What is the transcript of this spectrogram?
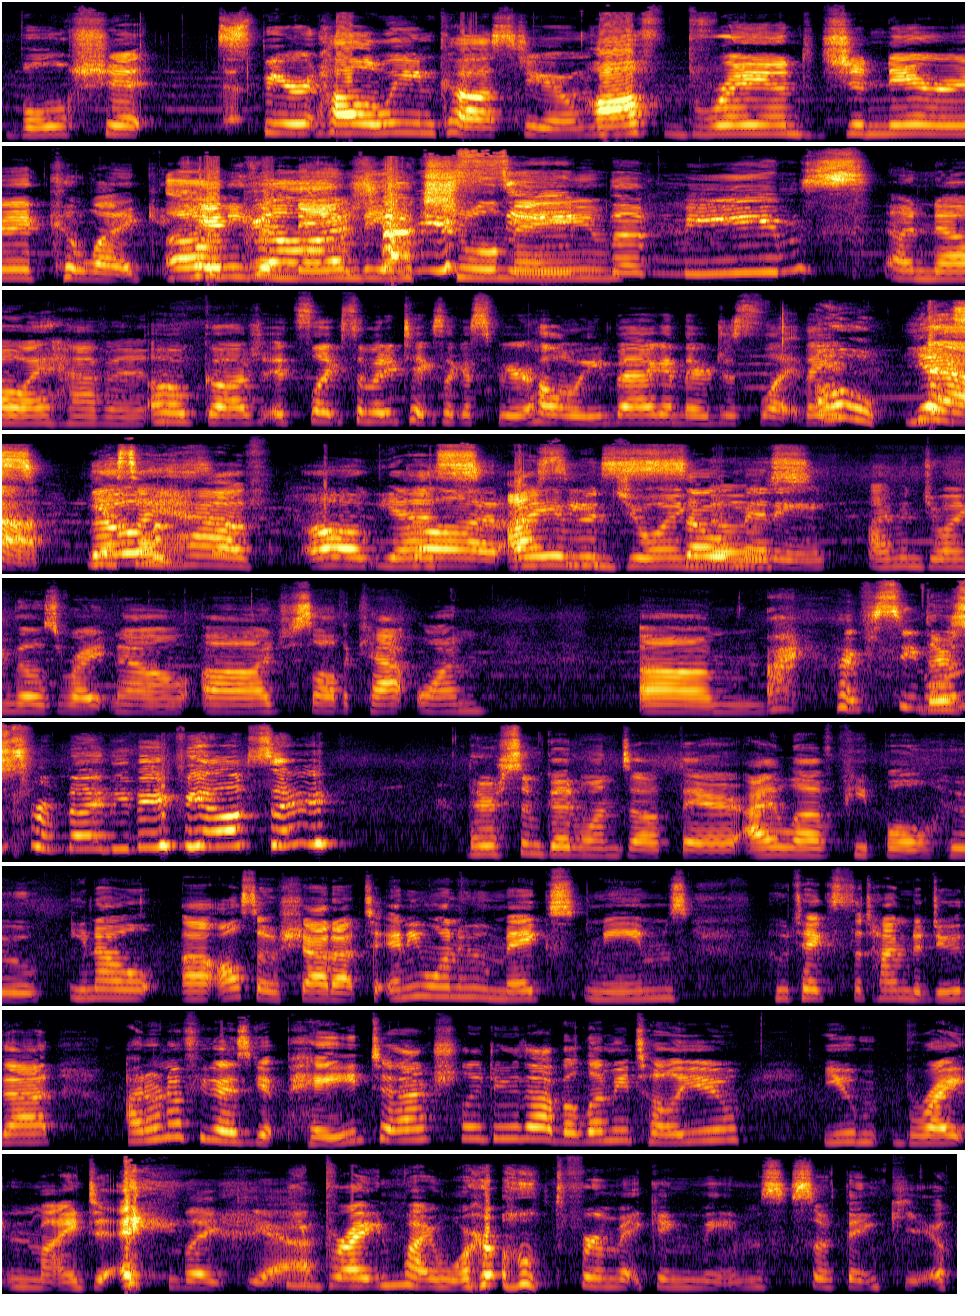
bullshit, spirit Halloween costume. off-brand, generic. Like Oh, can't even gosh, name the have you actual seen name. The memes. Uh, no, I haven't. Oh gosh, it's like somebody takes like a spirit Halloween bag and they're just like they. Oh, yes. yeah, yes, I have. Oh Yes, god, I I've am seen enjoying so those. many. I'm enjoying those right now. Uh, I just saw the cat one. Um, I, I've seen ones from 90 Day Fiance. There's some good ones out there. I love people who, you know, uh, also shout out to anyone who makes memes, who takes the time to do that. I don't know if you guys get paid to actually do that, but let me tell you, you brighten my day. Like yeah, You brighten my world for making memes, so thank you.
